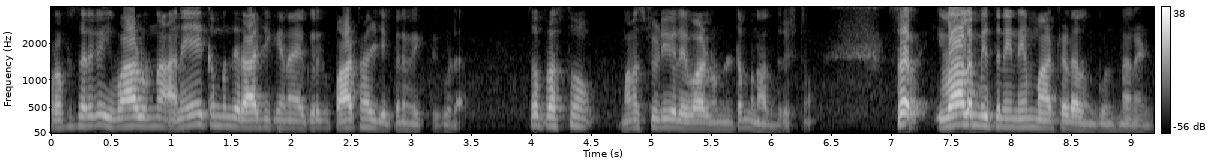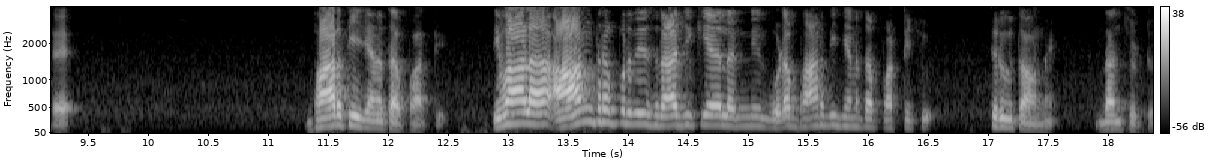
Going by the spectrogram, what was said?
ప్రొఫెసర్గా ఇవాళ ఉన్న అనేక మంది రాజకీయ నాయకులకు పాఠాలు చెప్పిన వ్యక్తి కూడా. సో ప్రస్తుతం మన స్టూడియోలో ఇవాళ ఉండటం మన అదృష్టం. సార్ ఇవాళ మీతో నేనేం మాట్లాడాలనుకుంటున్నానంటే భారతీయ జనతా పార్టీ. ఇవాళ ఆంధ్రప్రదేశ్ రాజకీయాలన్నీ కూడా భారతీయ జనతా పార్టీ తిరుగుతూ ఉన్నాయి దాని చుట్టూ.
